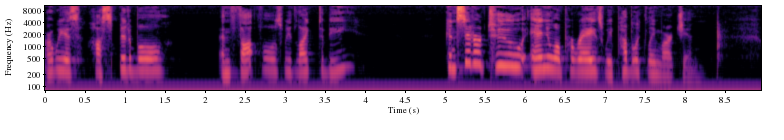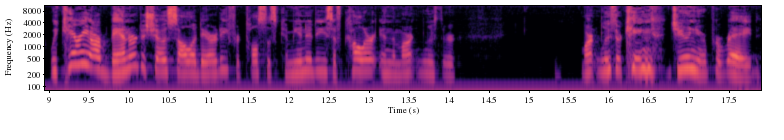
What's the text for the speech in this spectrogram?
Are we as hospitable and thoughtful as we'd like to be? Consider two annual parades we publicly march in. We carry our banner to show solidarity for Tulsa's communities of color in the Martin Luther Martin Luther King Jr. parade.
